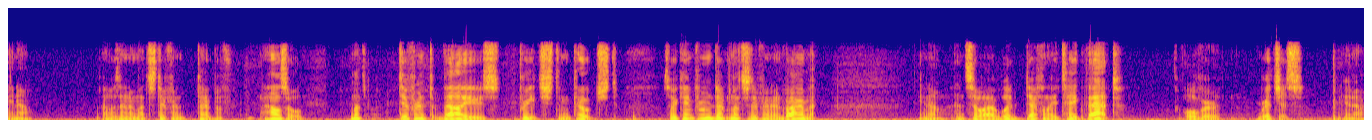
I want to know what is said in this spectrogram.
you know. I was in a much different type of household, much different values preached and coached. So I came from a much different environment, you know, and so I would definitely take that over riches, you know.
